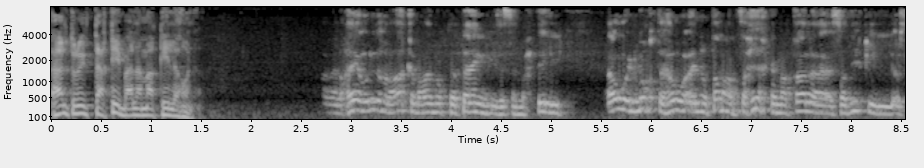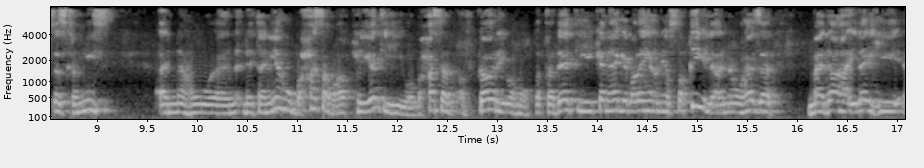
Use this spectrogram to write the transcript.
هل تريد التعقيب على ما قيل هنا؟ الحقيقة أريد أن أعقب على نقطتين إذا سمحت لي. أول نقطة هو أنه طبعا صحيح كما قال صديقي الأستاذ خميس أنه نتنياهو بحسب عقليته وبحسب أفكاره ومعتقداته كان يجب عليه أن يستقيل لأنه هذا ما دعا إليه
